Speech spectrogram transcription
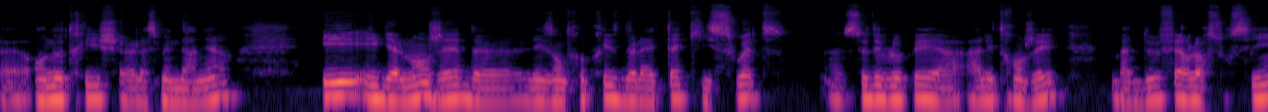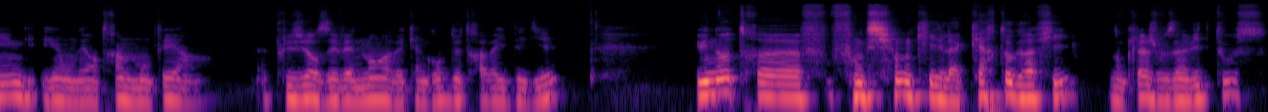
euh, en Autriche euh, la semaine dernière. Et également, j'aide euh, les entreprises de la tech qui souhaitent se développer à, l'étranger, bah, de faire leur sourcing. Et on est en train de monter plusieurs événements avec un groupe de travail dédié. Une autre fonction qui est la cartographie. Donc là, je vous invite tous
